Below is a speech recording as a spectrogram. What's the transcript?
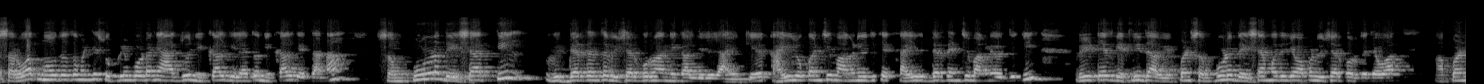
सर्वात महत्वाचं म्हणजे सुप्रीम कोर्टाने आज जो निकाल दिलाय तो निकाल देताना संपूर्ण देशातील विद्यार्थ्यांचा विचार करून हा निकाल दिलेला आहे. की काही लोकांची मागणी होती की काही विद्यार्थ्यांची मागणी होती की रिटेस्ट घेतली जावी. पण संपूर्ण देशामध्ये जेव्हा आपण विचार करतो तेव्हा आपण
